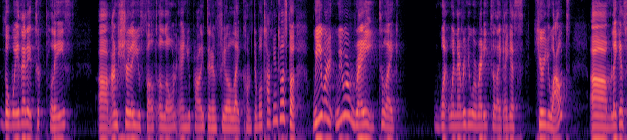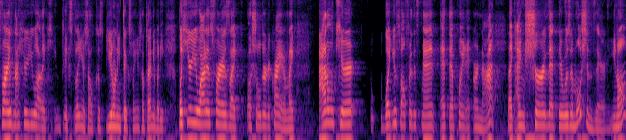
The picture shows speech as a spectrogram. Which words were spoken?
the way that it took place. Um, I'm sure that you felt alone and you probably didn't feel like comfortable talking to us, but we were we were ready to like wh- whenever you were ready to like I guess hear you out. Um, like as far as not hear you out, like explain yourself because you don't need to explain yourself to anybody, but hear you out as far as like a shoulder to cry on. Like I don't care what you felt for this man at that point or not. Like I'm sure that there was emotions there. You know,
